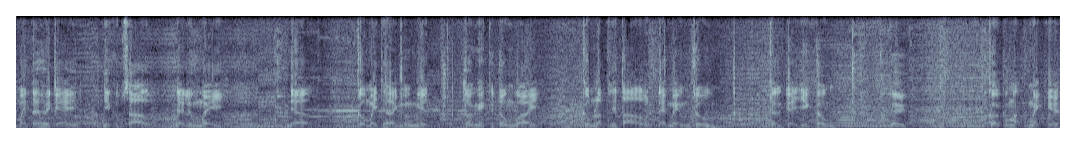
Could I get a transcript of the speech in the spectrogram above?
là mày tới hơi trễ Nhưng không sao Để lương mì. Nhờ Còn mày thì hơi ngủ nghịch Tối ngày cứ trốn hoài. Cùng lắm thì tao để mày uống rượu. Cần trễ gì không? Hừ, Coi cái mặt của mày kìa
